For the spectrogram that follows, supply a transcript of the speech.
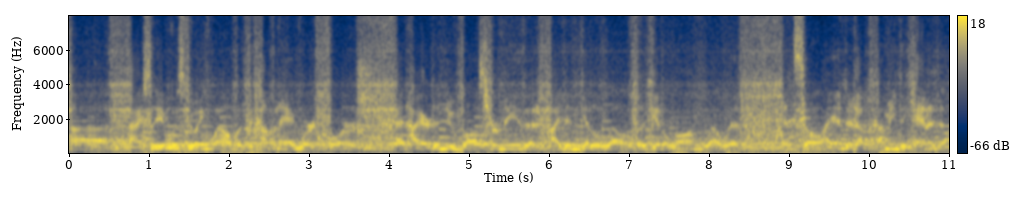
uh, actually it was doing well, but the company I worked for hired a new boss for me that I didn't get, well, uh, get along well with. And so I ended up coming to Canada.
